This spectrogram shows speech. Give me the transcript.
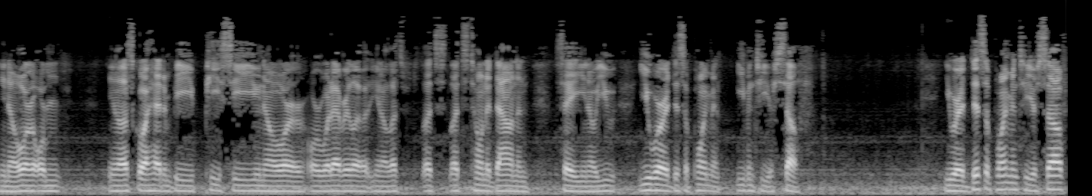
You know, or or you know, let's go ahead and be PC, you know, or or whatever. You know, let's let's let's tone it down and say, you know, you you were a disappointment even to yourself. You were a disappointment to yourself,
